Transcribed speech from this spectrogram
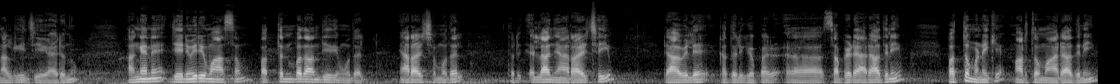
നൽകുകയും ചെയ്യുമായിരുന്നു അങ്ങനെ ജനുവരി മാസം പത്തൊൻപതാം തീയതി മുതൽ ഞായറാഴ്ച മുതൽ എല്ലാ ഞായറാഴ്ചയും രാവിലെ കത്തോലിക്ക സഭയുടെ ആരാധനയും പത്ത് മണിക്ക് മാർത്തോമ ആരാധനയും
